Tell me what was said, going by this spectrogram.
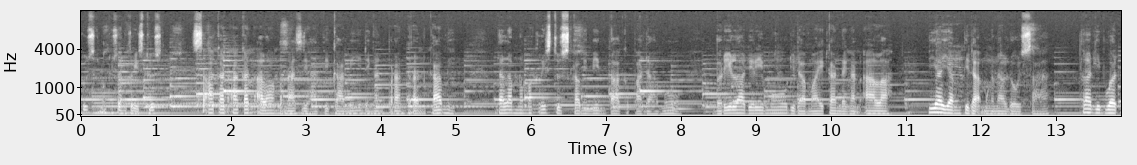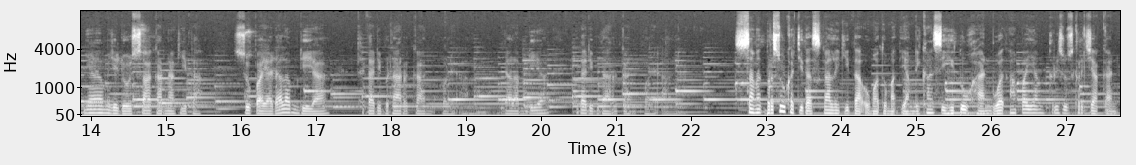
utusan-utusan Kristus Seakan-akan Allah menasihati kami dengan perantaran kami Dalam nama Kristus kami minta kepadamu Berilah dirimu didamaikan dengan Allah Dia yang tidak mengenal dosa telah dibuatnya menjadi dosa karena kita, supaya dalam Dia kita dibenarkan oleh Allah. Dalam Dia kita dibenarkan oleh Allah. Sangat bersuka cita sekali kita umat-umat yang dikasihi Tuhan buat apa yang Kristus kerjakan,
